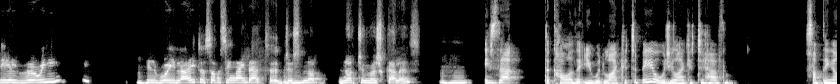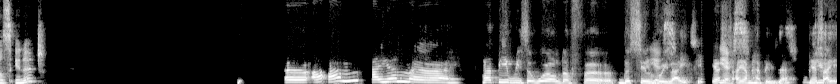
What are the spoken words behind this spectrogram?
silvery, mm-hmm. silvery light or something like that. Uh, mm-hmm. Just not not too much colors. Mm-hmm. Is that the color that you would like it to be, or would you like it to have something else in it? Uh, I am. I am uh, happy with the world of uh, the silvery yes. light. Yes, yes, I am happy with that. Yes, I,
